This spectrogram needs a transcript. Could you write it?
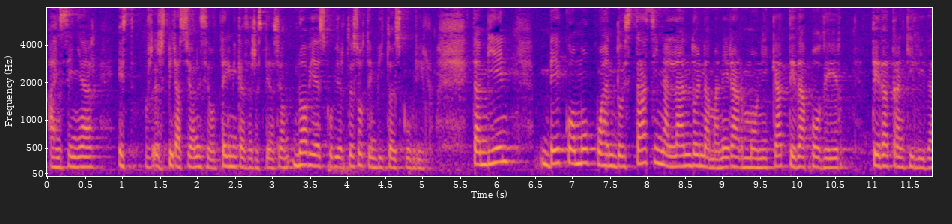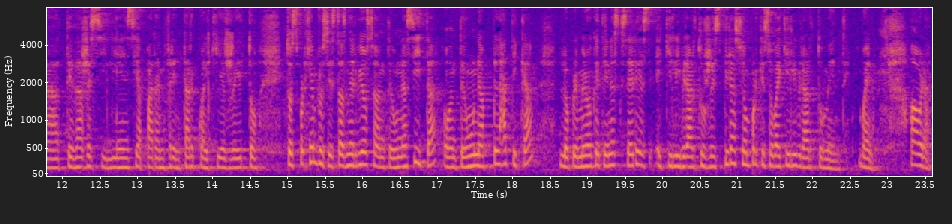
a enseñar respiraciones o técnicas de respiración. No había descubierto eso, te invito a descubrirlo. También ve cómo cuando estás inhalando en la manera armónica te da poder, te da tranquilidad, te da resiliencia para enfrentar cualquier reto. Entonces, por ejemplo, si estás nervioso ante una cita o ante una plática, lo primero que tienes que hacer es equilibrar tu respiración porque eso va a equilibrar tu mente. Bueno, ahora,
